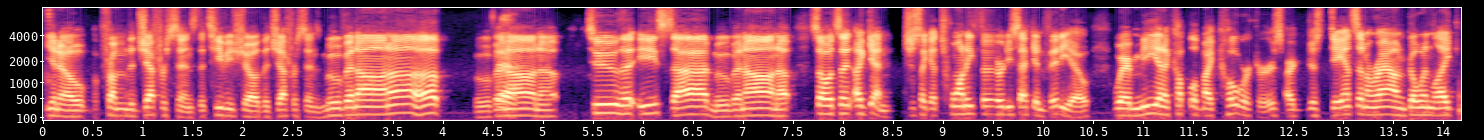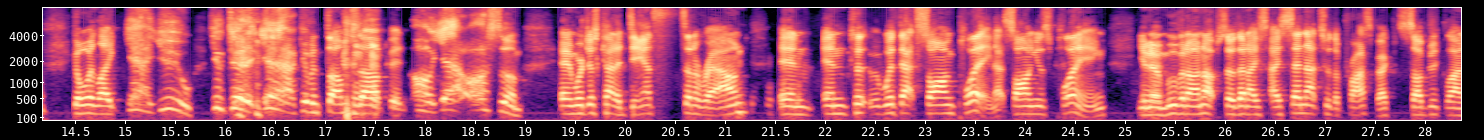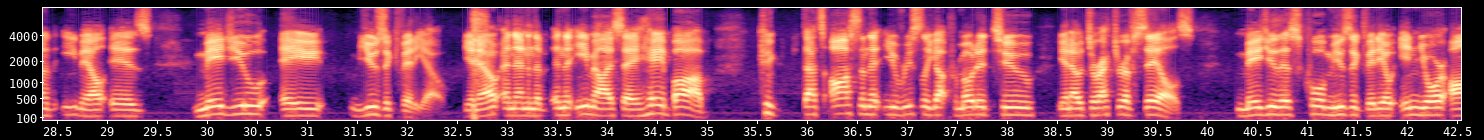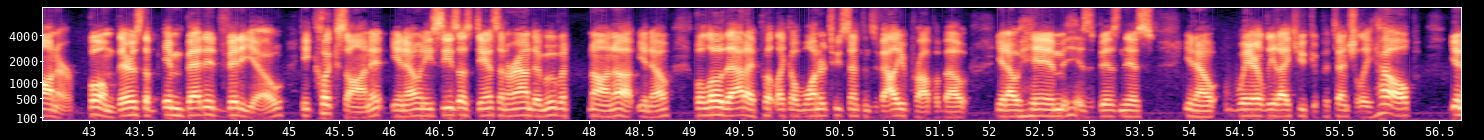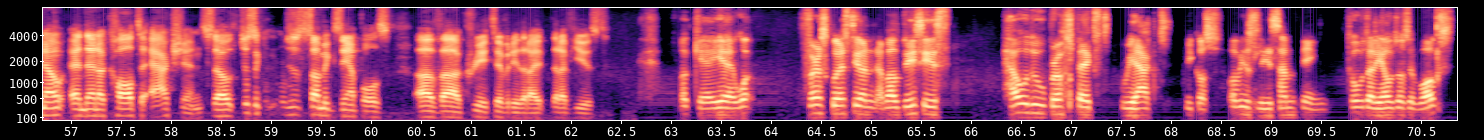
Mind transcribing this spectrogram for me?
you know, from the Jeffersons, the TV show, The Jeffersons, moving on up, moving yeah. on up to the east side, moving on up. So it's a, again just like a 20, 30 second video where me and a couple of my coworkers are just dancing around, going like, going like, yeah, you, you did it, yeah, giving thumbs up and oh yeah, awesome. And we're just kind of dancing around and and to, with that song playing. That song is playing, you yeah. know, moving on up. So then I, I send that to the prospect. Subject line of the email is made you a music video, you know, and then in the in the email I say, hey Bob that's awesome that you recently got promoted to, you know, director of sales. Made you this cool music video in your honor. Boom, there's the embedded video. He clicks on it, you know, and he sees us dancing around and moving on up, you know. Below that, I put like a one or two sentence value prop about, you know, him, his business, you know, where Lead IQ could potentially help, you know, and then a call to action. So just just some examples of uh, creativity that I that I've used. Okay, yeah. What first question about this is how do prospects react? Because obviously something totally out of the box.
